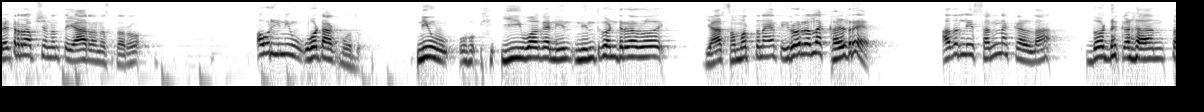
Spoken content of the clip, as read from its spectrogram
ಬೆಟರ್ ಆಪ್ಷನ್ ಅಂತ ಯಾರು ಅನ್ನಿಸ್ತಾರೋ ಅವ್ರಿಗೆ ನೀವು ಓಟ್ ಹಾಕ್ಬೋದು. ನೀವು ಇವಾಗ ನಿಂತ್ಕೊಂಡಿರೋರು ಯಾರು ಸಮರ್ಥನಾಯಕ ಇರೋರೆಲ್ಲ ಕಳ್ಳರೆ ಅದರಲ್ಲಿ ಸಣ್ಣ ಕಳ್ಳ ದೊಡ್ಡ ಕಳ ಅಂತ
